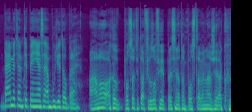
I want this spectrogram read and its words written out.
dajme tam tie peniaze a bude dobré. Áno, ako v podstate tá filozofia je presne na tom postavená, že ak e,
